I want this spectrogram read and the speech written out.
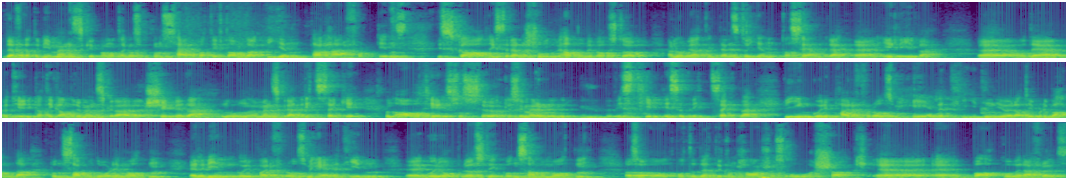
Det er fordi at vi mennesker på en måte er ganske konservativt anlagt. Vi gjentar her fortidens De skadeligste relasjonene vi hadde når vi vokste opp, er noe vi har tendens til å gjenta senere i livet. Eh, og Det betyr ikke at ikke andre mennesker er skyld i det. Noen mennesker er drittsekker, men av og til så søkes vi mer eller mindre ubevisst til disse drittsekkene. Vi inngår i parforhold som hele tiden gjør at vi blir behandla på den samme dårlige måten. Eller vi inngår i parforhold som hele tiden eh, går i oppløsning på den samme måten. Altså, og, til dette kan ha en slags årsak eh, bakover, er Freud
